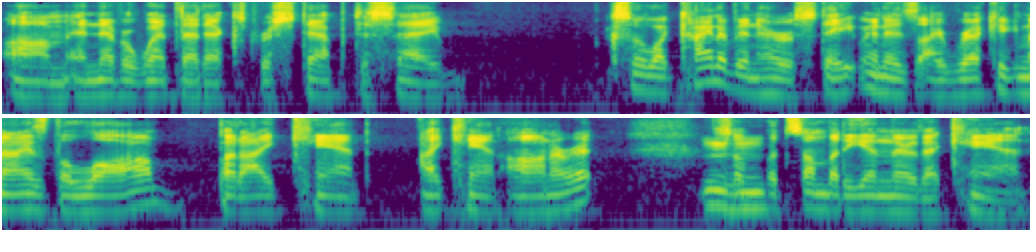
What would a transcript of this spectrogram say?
um, and never went that extra step to say so like kind of in her statement is I recognize the law but I can't I can't honor it so put somebody in there that can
